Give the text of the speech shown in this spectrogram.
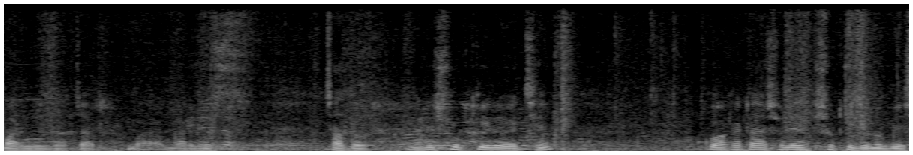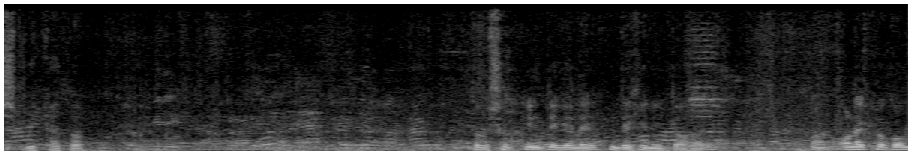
বার্মিজ আচার বা বার্মিজ চাদর। এখানে শুটকি রয়েছে। কুয়াকাটা আসলে শুটকির জন্য বেশ বিখ্যাত। তবে শুটকি নিতে গেলে দেখে নিতে হয়। অনেক রকম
